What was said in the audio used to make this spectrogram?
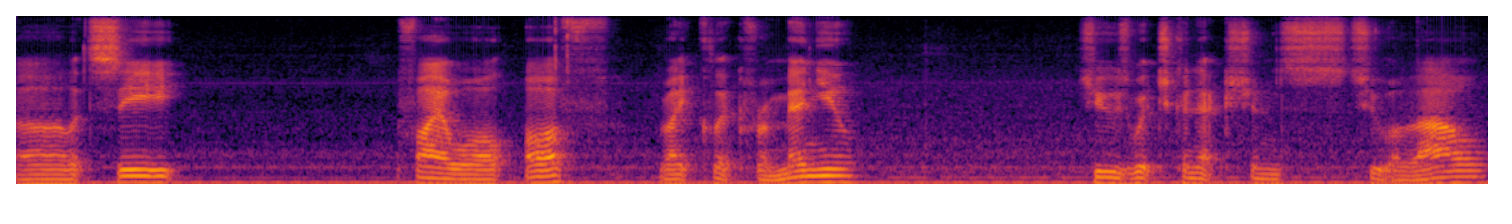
Uh, let's see. Firewall off. Right click for menu. Choose which connections to allow.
